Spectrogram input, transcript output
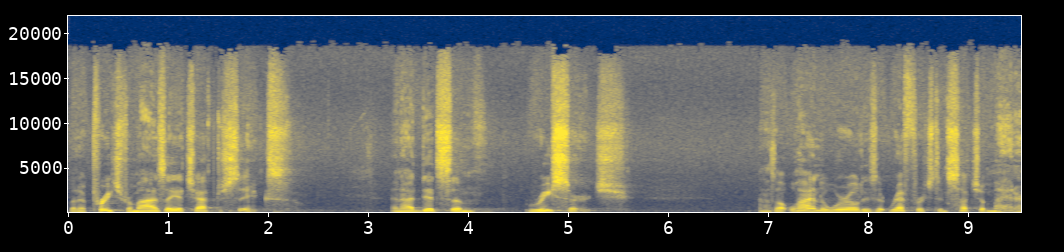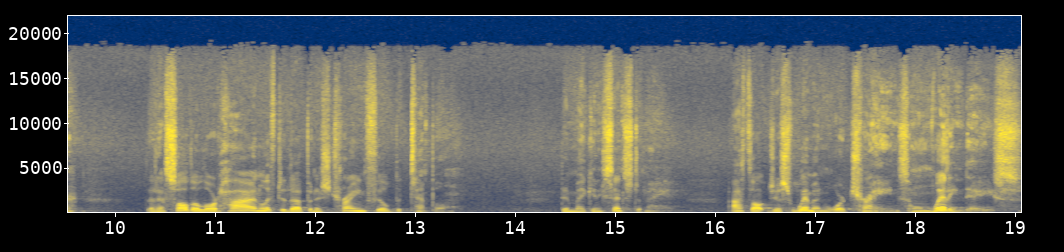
but I preached from Isaiah chapter 6. And I did some research. And I thought, why in the world is it referenced in such a manner that I saw the Lord high and lifted up and his train filled the temple? Didn't make any sense to me. I thought just women wore trains on wedding days.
